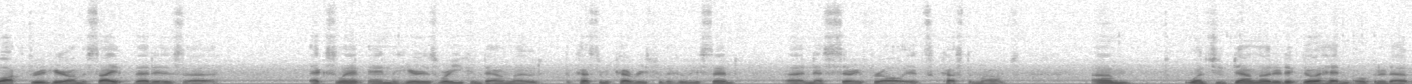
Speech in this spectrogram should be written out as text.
walkthrough here on the site that is uh, excellent and here is where you can download the custom recoveries for the Huawei Ascend uh, necessary for all its custom ROMs. Um, once you've downloaded it, go ahead and open it up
